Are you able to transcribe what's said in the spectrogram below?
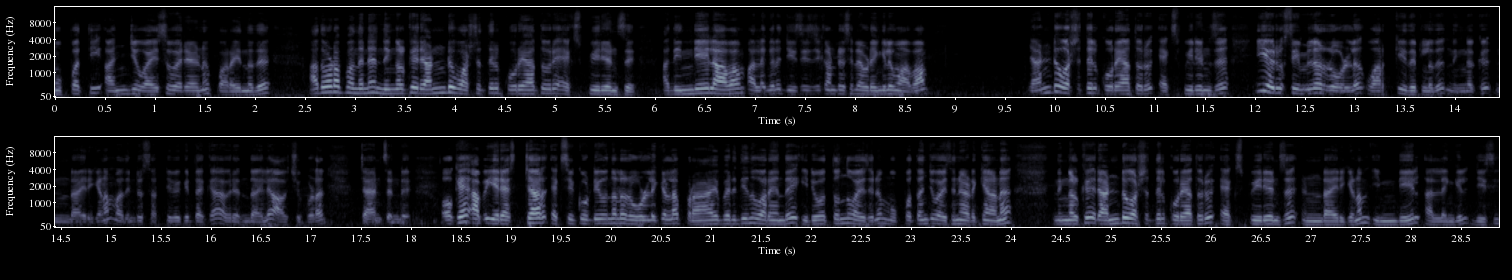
മുപ്പത്തി അഞ്ച് വയസ്സ് വരെയാണ് പറയുന്നത്. അതോടൊപ്പം തന്നെ നിങ്ങൾക്ക് രണ്ട് വർഷത്തിൽ കുറയാത്ത ഒരു എക്സ്പീരിയൻസ് അത് ഇന്ത്യയിലാവാം അല്ലെങ്കിൽ ജി സി സി കൺട്രീസിൽ എവിടെയെങ്കിലും ആവാം. രണ്ട് വർഷത്തിൽ കുറയാത്തൊരു എക്സ്പീരിയൻസ് ഈ ഒരു സിമിലർ റോളിൽ വർക്ക് ചെയ്തിട്ടുള്ളത് നിങ്ങൾക്ക് ഉണ്ടായിരിക്കണം. അതിന്റെ സർട്ടിഫിക്കറ്റ് ഒക്കെ അവരെന്തായാലും ആവശ്യപ്പെടാൻ ചാൻസ് ഉണ്ട്. ഓക്കെ അപ്പോൾ ഈ ഒരു എക്സിക്യൂട്ടീവ് എന്നുള്ള റോളിലേക്കുള്ള പ്രായപരിധി എന്ന് പറയുന്നത് ഇരുപത്തൊന്ന് വയസ്സിനും മുപ്പത്തഞ്ച് വയസ്സിനും ഇടയ്ക്കാണ്. നിങ്ങൾക്ക് രണ്ട് വർഷത്തിൽ കുറയാത്തൊരു എക്സ്പീരിയൻസ് ഉണ്ടായിരിക്കണം ഇന്ത്യയിൽ അല്ലെങ്കിൽ ജി സി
